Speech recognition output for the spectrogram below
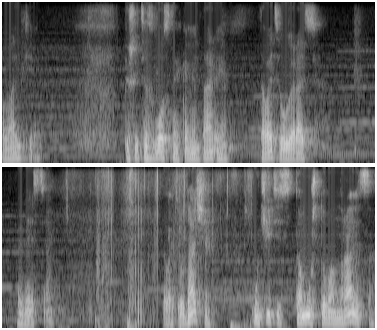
лайки, пишите злостные комментарии. Давайте угорать вместе. Давайте удачи. Учитесь тому, что вам нравится.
